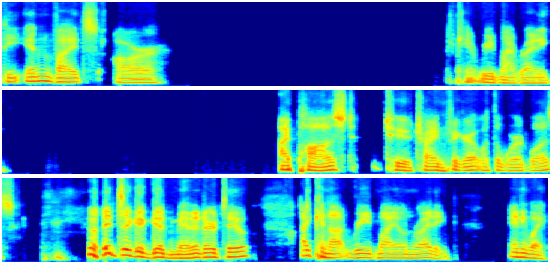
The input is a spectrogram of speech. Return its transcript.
The invites are, I can't read my writing. I paused to try and figure out what the word was. it took a good minute or two. I cannot read my own writing. Anyway,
